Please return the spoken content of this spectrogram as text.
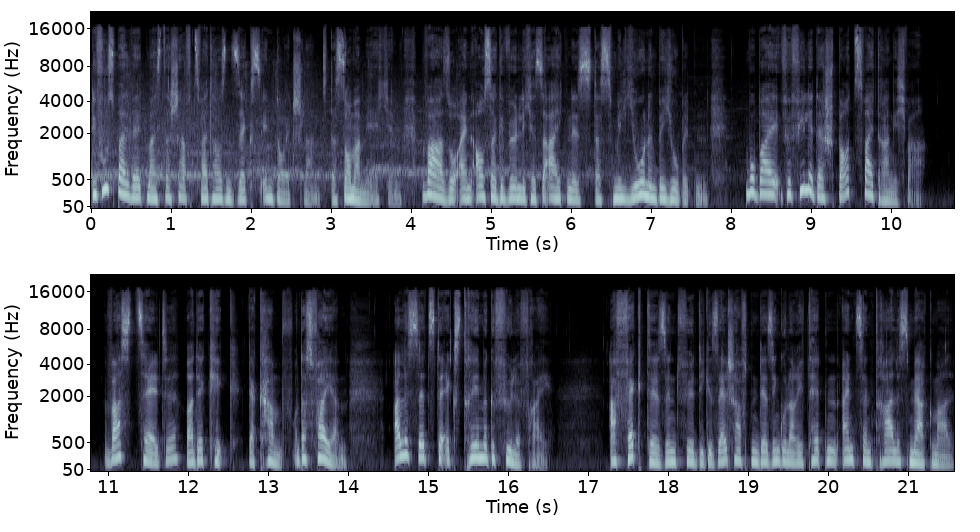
Die Fußballweltmeisterschaft 2006 in Deutschland, das Sommermärchen, war so ein außergewöhnliches Ereignis, das Millionen bejubelten wobei für viele der Sport zweitrangig war. Was zählte, war der Kick, der Kampf und das Feiern. Alles setzte extreme Gefühle frei. Affekte sind für die Gesellschaften der Singularitäten ein zentrales Merkmal,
